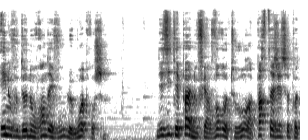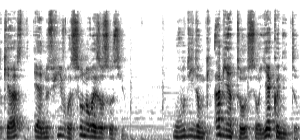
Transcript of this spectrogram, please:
et nous vous donnons rendez-vous le mois prochain. N'hésitez pas à nous faire vos retours, à partager ce podcast et à nous suivre sur nos réseaux sociaux. On vous dit donc à bientôt sur Yaconito.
